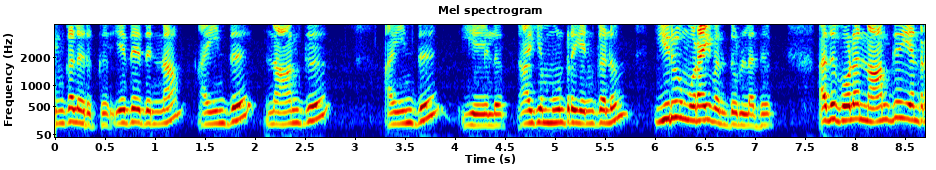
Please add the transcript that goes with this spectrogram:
எண்கள் இருக்குது எது எதுன்னா ஐந்து நான்கு ஐந்து ஏழு. ஆகிய மூன்று எண்களும் இருமுறை வந்துள்ளது. அதுபோல் நான்கு என்ற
